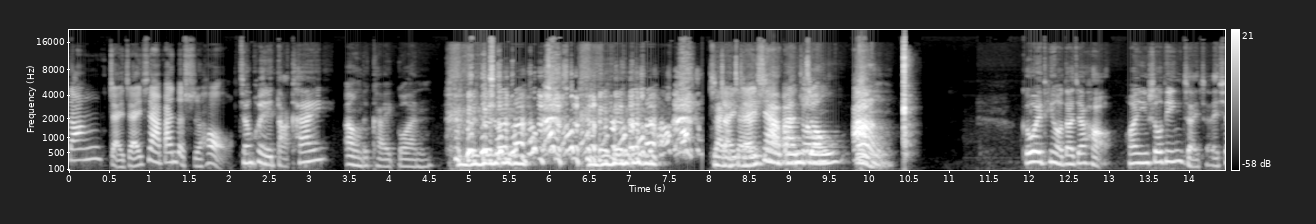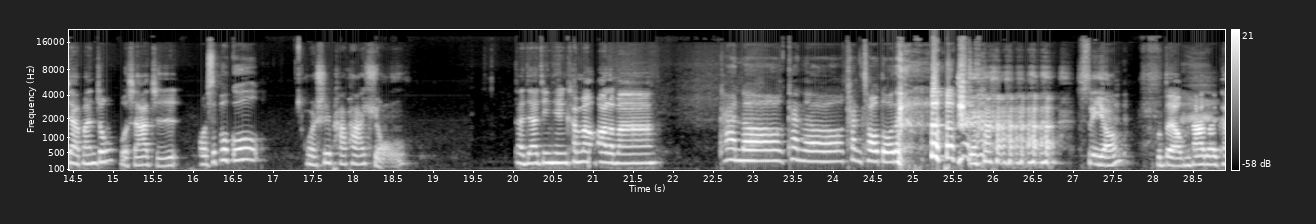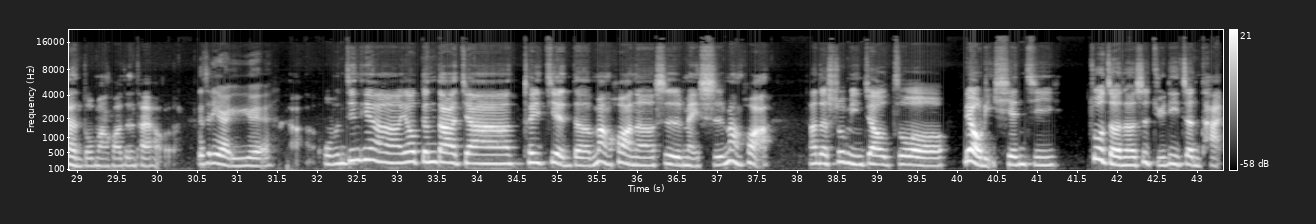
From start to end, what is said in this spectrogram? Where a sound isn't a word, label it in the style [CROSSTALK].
当仔仔下班的时候，将会打开 on 的开关。[LAUGHS] 仔仔下班中 on。各位听友，大家好，欢迎收听仔仔下班中，我是阿直，我是布姑，我是趴趴熊。大家今天看漫画了吗？看了，看了，看超多的。[LAUGHS] [LAUGHS] 是哟。不对啊，我们大家都在看很多漫画，真的太好了，真是令人愉悦啊！我们今天啊要跟大家推荐的漫画呢是美食漫画，它的书名叫做《料理仙姬》，作者呢是菊地正太，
